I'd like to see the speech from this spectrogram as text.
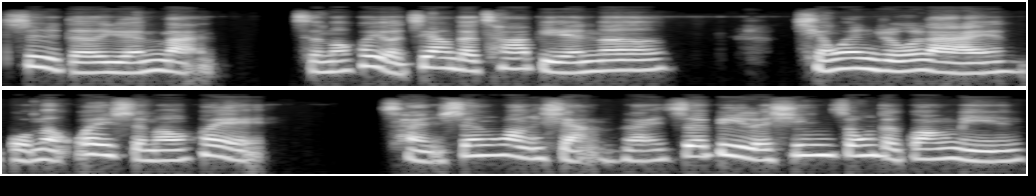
智得圆满，怎么会有这样的差别呢？请问如来，我们为什么会产生妄想，来遮蔽了心中的光明，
